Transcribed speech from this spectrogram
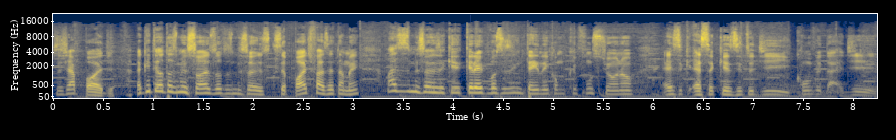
você já pode. Aqui tem outras missões, outras missões que você pode fazer também, mas as missões aqui, creio que vocês entendem como que funcionam esse, esse quesito de convidar, de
